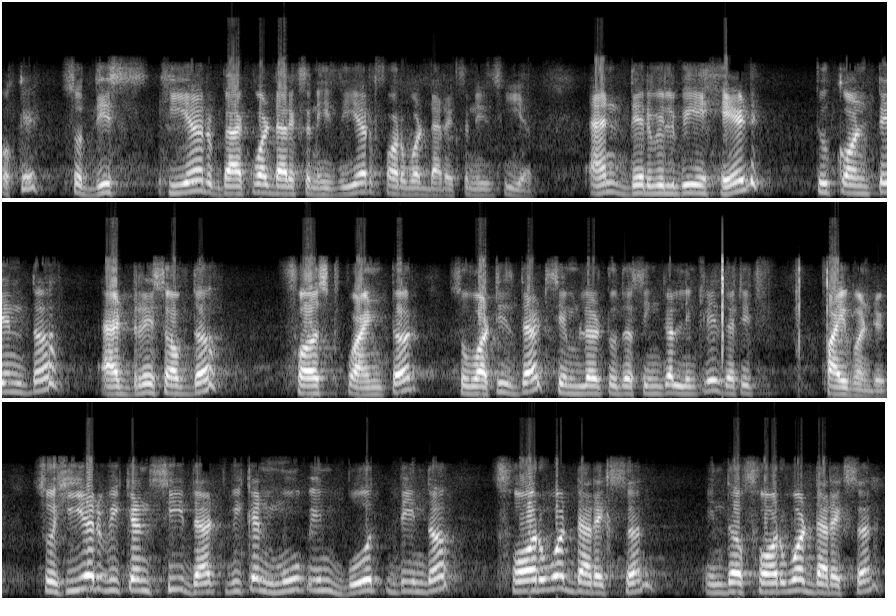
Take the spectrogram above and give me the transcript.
Okay, so this here backward direction is here, forward direction is here, and there will be a head to contain the address of the first pointer. So what is that? Similar to the single linked list that is 500. So here we can see that we can move in both in the forward direction, in the forward direction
